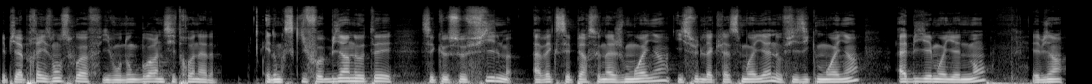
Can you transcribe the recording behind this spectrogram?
Et puis après ils ont soif, ils vont donc boire une citronnade. Et donc ce qu'il faut bien noter, c'est que ce film, avec ses personnages moyens, issus de la classe moyenne, au physique moyen, habillés moyennement, eh bien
